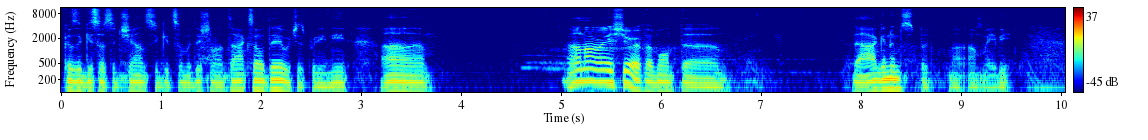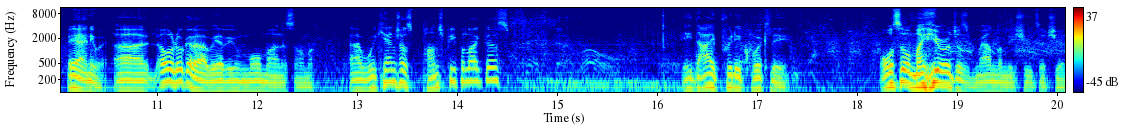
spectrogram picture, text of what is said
Because it gives us a chance to get some additional attacks out there, which is pretty neat. Uh, I'm not really sure if I want the the Aghanims, but uh, maybe. But yeah, anyway. Uh, oh, look at that. We have even more minus armor. Uh, we can't just punch people like this. They die pretty quickly. Also, my hero just randomly shoots at shit.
